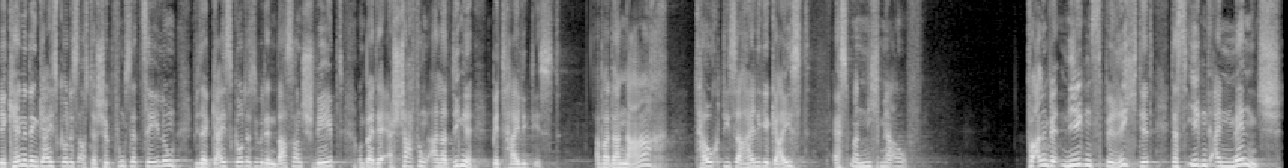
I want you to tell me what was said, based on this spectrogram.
Wir kennen den Geist Gottes aus der Schöpfungserzählung, wie der Geist Gottes über den Wassern schwebt und bei der Erschaffung aller Dinge beteiligt ist. Aber danach taucht dieser Heilige Geist erstmal nicht mehr auf. Vor allem wird nirgends berichtet, dass irgendein Mensch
